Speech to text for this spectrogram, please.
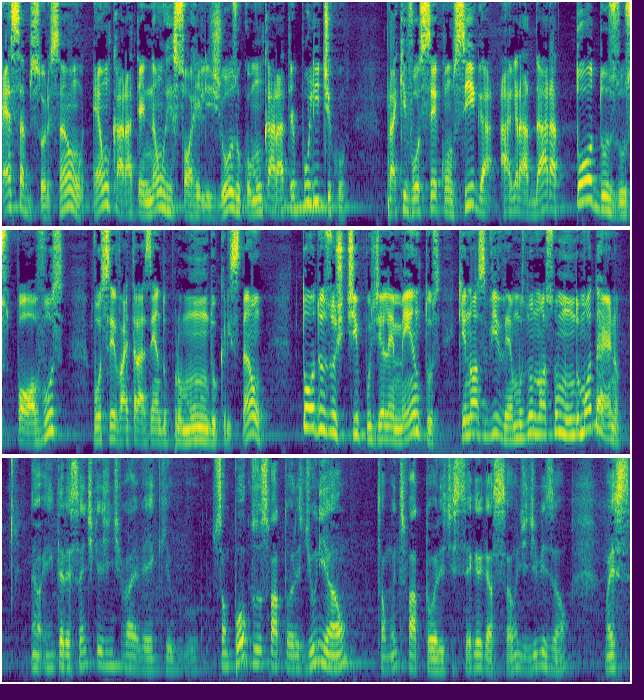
essa absorção é um caráter não só religioso, como um caráter político para que você consiga agradar a todos os povos, você vai trazendo para o mundo cristão todos os tipos de elementos que nós vivemos no nosso mundo moderno. Não, é interessante que a gente vai ver que são poucos os fatores de união são muitos fatores de segregação, de divisão, mas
